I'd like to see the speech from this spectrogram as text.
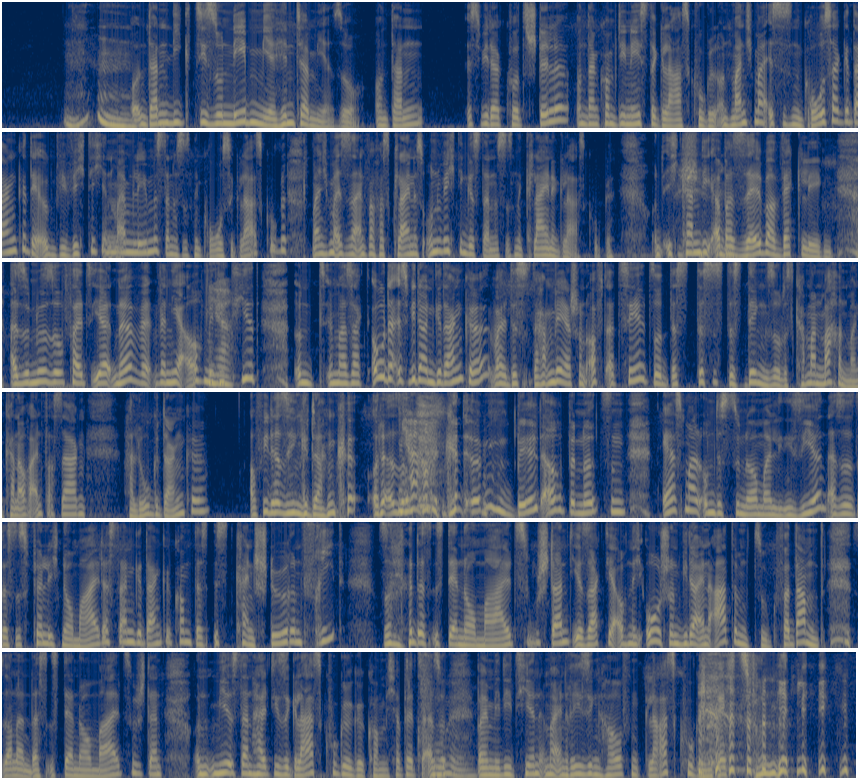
Mhm. Und dann liegt sie so neben mir, hinter mir so. Und dann ist wieder kurz Stille und dann kommt die nächste Glaskugel. Und manchmal ist es ein großer Gedanke, der irgendwie wichtig in meinem Leben ist, dann ist es eine große Glaskugel. Manchmal ist es einfach was Kleines, Unwichtiges, dann ist es eine kleine Glaskugel. Und ich kann die aber selber weglegen. Also nur so, falls ihr, ne, wenn ihr auch meditiert ja. und immer sagt, oh, da ist wieder ein Gedanke, weil das da haben wir ja schon oft erzählt, so das, das ist das Ding, so das kann man machen. Man kann auch einfach sagen, hallo Gedanke, auf Wiedersehen Gedanke oder so. Ja. Ihr könnt irgendein Bild auch benutzen. Erstmal, um das zu normalisieren. Also, das ist völlig normal, dass da ein Gedanke kommt. Das ist kein Störenfried, sondern das ist der Normalzustand. Ihr sagt ja auch nicht, oh, schon wieder ein Atemzug, verdammt, sondern das ist der Normalzustand. Und mir ist dann halt diese Glaskugel gekommen. Ich habe jetzt also cool. also beim Meditieren immer einen riesigen Haufen Glaskugeln rechts von mir liegen.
